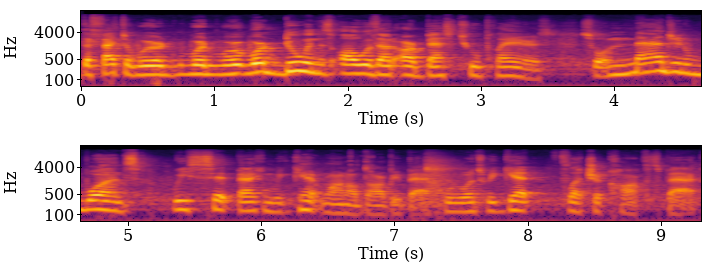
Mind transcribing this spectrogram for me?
the fact that we're, we're, we're, doing this all without our best two players. So imagine once we sit back and we get Ronald Darby back, once we get Fletcher Cox back,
